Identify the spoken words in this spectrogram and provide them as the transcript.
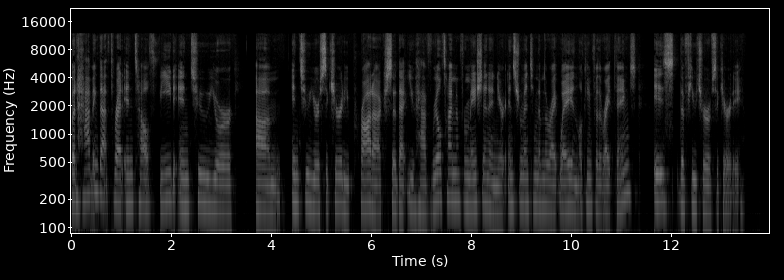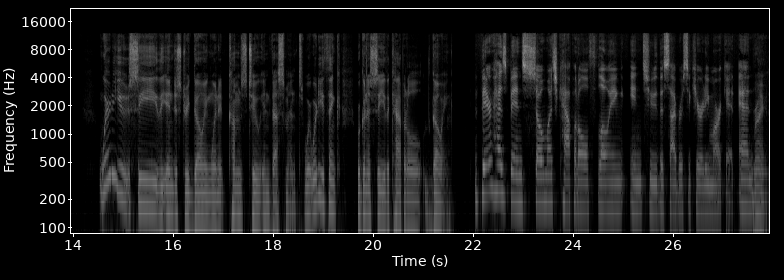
but having that threat intel feed into your um, into your security product so that you have real time information and you're instrumenting them the right way and looking for the right things is the future of security. Where do you see the industry going when it comes to investment? Where, where do you think we're going to see the capital going? There has been so much capital flowing into the cybersecurity market. And right.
